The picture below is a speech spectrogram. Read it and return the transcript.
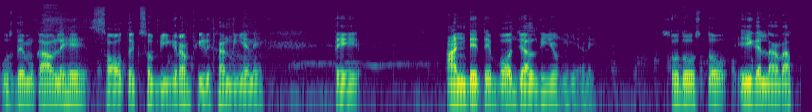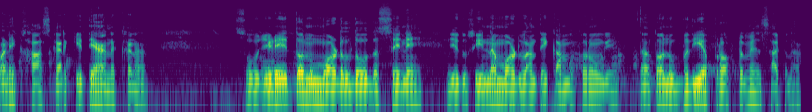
ਉਸ ਦੇ ਮੁਕਾਬਲੇ ਇਹ 100 ਤੋਂ 120 ਗ੍ਰਾਮ ਫੀਡ ਖਾਂਦੀਆਂ ਨੇ ਤੇ ਆਂਡੇ ਤੇ ਬਹੁਤ ਜਲਦੀ ਆਉਂਦੀਆਂ ਨੇ। ਸੋ ਦੋਸਤੋ, ਇਹ ਗੱਲਾਂ ਦਾ ਆਪਾਂ ਨੇ ਖਾਸ ਕਰਕੇ ਧਿਆਨ ਰੱਖਣਾ। ਸੋ ਜਿਹੜੇ ਤੁਹਾਨੂੰ ਮਾਡਲ ਦੋ ਦੱਸੇ ਨੇ, ਜੇ ਤੁਸੀਂ ਇਹਨਾਂ ਮਾਡਲਾਂ ਤੇ ਕੰਮ ਕਰੋਗੇ, ਤਾਂ ਤੁਹਾਨੂੰ ਵਧੀਆ ਪ੍ਰੋਫਿਟ ਮਿਲ ਸਕਦਾ।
